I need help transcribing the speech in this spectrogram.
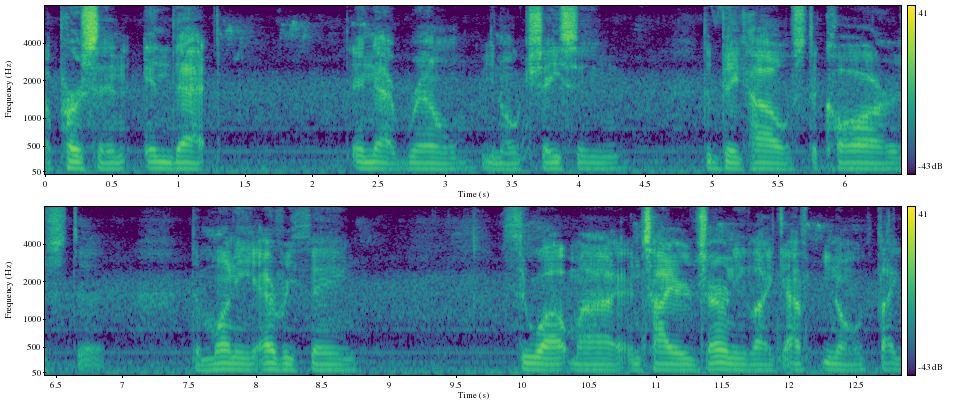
a person in that in that realm, you know, chasing the big house, the cars, the the money, everything throughout my entire journey. Like, I've, you know, like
